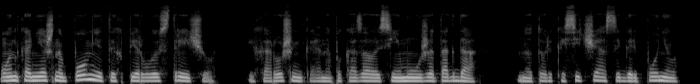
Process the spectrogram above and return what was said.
он, конечно, помнит их первую встречу, и хорошенькая она показалась ему уже тогда, но только сейчас Игорь понял,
